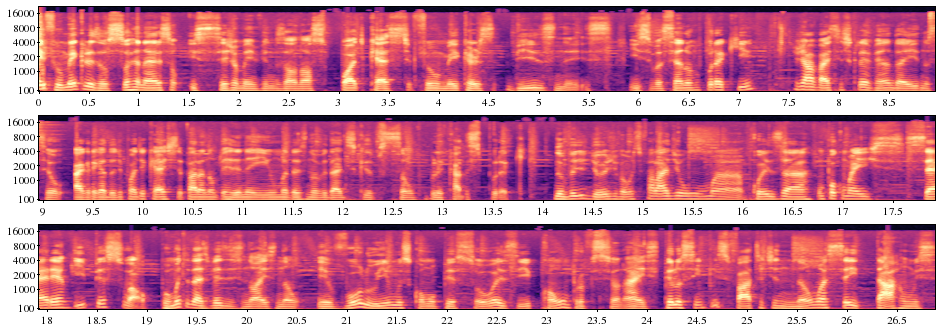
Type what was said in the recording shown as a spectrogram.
Hey filmmakers, eu sou Renan Erison e sejam bem-vindos ao nosso podcast Filmmakers Business. E se você é novo por aqui, já vai se inscrevendo aí no seu agregador de podcast para não perder nenhuma das novidades que são publicadas por aqui. No vídeo de hoje vamos falar de uma coisa um pouco mais séria e pessoal. Por muitas das vezes nós não evoluímos como pessoas e como profissionais pelo simples fato de não aceitarmos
